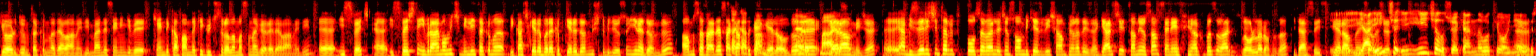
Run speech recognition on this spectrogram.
gördüğüm takımla devam edeyim. Ben de senin gibi kendi kafamdaki güç sıralamasına göre devam edeyim. Ee, İsveç. Ee, İsveç'te İbrahimovic milli takımı birkaç kere bırakıp geri dönmüştü biliyorsun. Yine döndü. Ama bu sefer de sakatlık Sakatlandı. engel oldu Evet, ve yer maalesef. almayacak. Ee, yani bizler için tabii futbol severler için son bir kez bir şampiyona da izlemek. Gerçi tanıyorsam seneye Dünya Kupası var. Zorlar onu da. Giderse yer almaya ya iyi, çalışır. iyi, iyi çalışıyor. Kendine bakıyor oynayabilir.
